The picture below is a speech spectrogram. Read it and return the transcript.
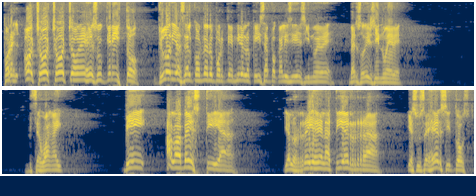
por el 888 de Jesucristo. Gloria sea el Cordero, porque mire lo que dice Apocalipsis 19, verso 19. Dice Juan ahí, vi a la bestia y a los reyes de la tierra y a sus ejércitos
